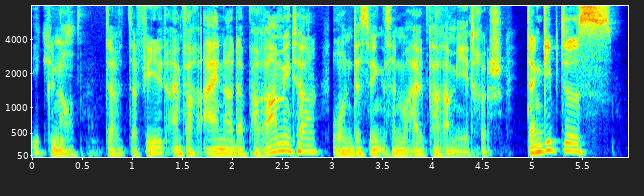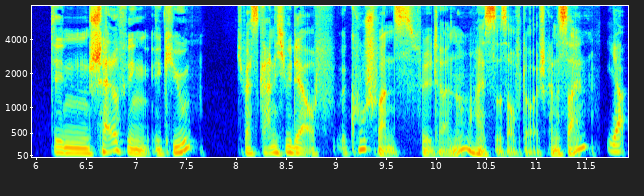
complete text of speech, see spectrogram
EQs. Genau. Da, da, fehlt einfach einer der Parameter und deswegen ist er nur halbparametrisch. Dann gibt es den Shelving EQ. Ich weiß gar nicht, wie der auf Kuhschwanzfilter, ne? heißt das auf Deutsch. Kann das sein? Ja.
